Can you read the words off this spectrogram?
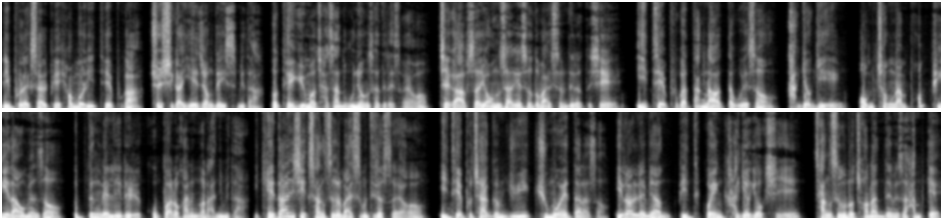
리플 XRP의 현물 ETF가 출시가 예정돼 있습니다. 더 대규모 자산 운영사들에서요. 제가 앞서 영상에서도 말씀드렸듯이 ETF가 딱 나왔다고 해서 가격이 엄청난 펌핑이 나오면서 급등 랠리를 곧바로 가는 건 아닙니다. 이 계단식 상승을 말씀을 드렸어요. ETF 자금 유입 규모에 따라서 이러려면 비트코인 가격 역시 상승으로 전환되면서 함께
